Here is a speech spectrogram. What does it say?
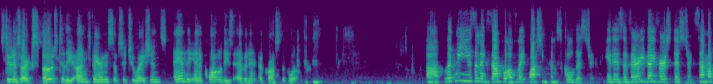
Students are exposed to the unfairness of situations and the inequalities evident across the globe. Uh, let me use an example of Lake Washington School District. It is a very diverse district. Some of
